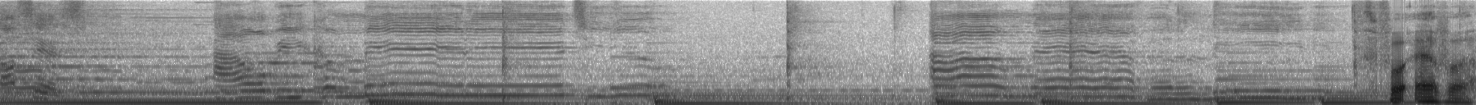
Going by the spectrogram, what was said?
God says, I'll be committed to you. I'll never leave you. Forever.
